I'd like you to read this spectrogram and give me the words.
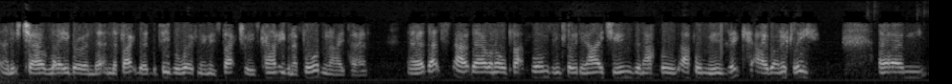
and its child labour and, and the fact that the people working in its factories can't even afford an iPad. Uh, that's out there on all platforms, including iTunes and Apple Apple Music, ironically. Um,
